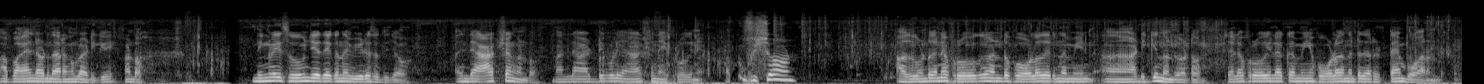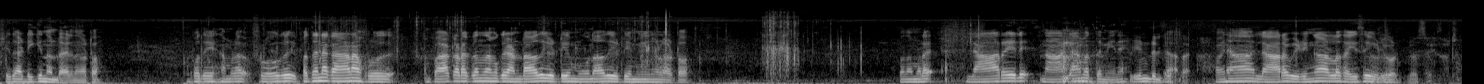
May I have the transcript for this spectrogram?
ആ പായലിന്റെ അവിടെ നിന്ന് ഇറങ്ങുമ്പോൾ അടിക്കുവേ കണ്ടോ? നിങ്ങൾ ഈ സൂം ചെയ്തേക്കുന്ന വീഡിയോ ശ്രദ്ധിച്ചോ? അതിന്റെ ആക്ഷൻ കണ്ടോ? നല്ല അടിപൊളി ആക്ഷൻ ഐ ഫ്രോഗിന് ഫിഷോൺ അതുകൊണ്ട് തന്നെ ഫ്രോഗ് കണ്ട് ഫോളോ തരുന്ന മീൻ അടിക്കുന്നുണ്ട് കേട്ടോ. ചില ഫ്രോഗിലൊക്കെ മീൻ ഫോളോ തന്നിട്ട് റിട്ടേൺ പോകാറുണ്ട്. പക്ഷേ ഇത് അടിക്കുന്നുണ്ടായിരുന്നു കേട്ടോ. അപ്പോൾ അതെ നമ്മുടെ ഫ്രോഗ് ഇപ്പം തന്നെ കാണാം ഫ്രോഗ്. അപ്പോൾ ആ കിടക്കുന്ന നമുക്ക് രണ്ടാമത് കിട്ടിയ മൂന്നാമത് കിട്ടിയ മീനുകൾ കേട്ടോ. അപ്പോൾ നമ്മുടെ ലാറയിൽ നാലാമത്തെ മീനെ. വീണ്ടും ലാറ. അവൻ ആ ലാറ വിഴുങ്ങാനുള്ള സൈസേ ഉള്ളൂ. കുഴപ്പമില്ല സൈസ് കേട്ടോ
